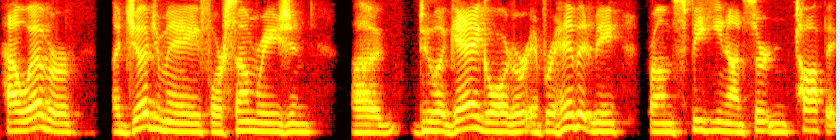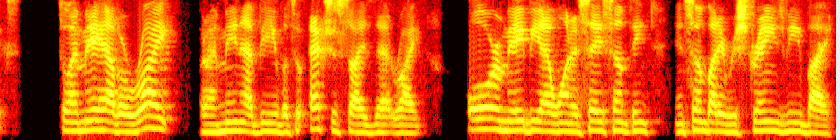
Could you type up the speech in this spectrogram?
However, a judge may, for some reason, uh, do a gag order and prohibit me from speaking on certain topics. So I may have a right, but I may not be able to exercise that right. Or maybe I want to say something and somebody restrains me by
